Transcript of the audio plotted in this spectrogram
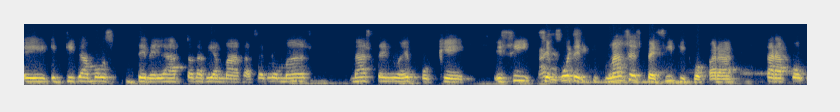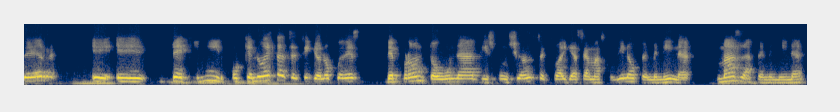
eh, digamos, develar todavía más, hacerlo más, más tenue, porque eh, sí, se puede, más específico para, para poder eh, definir, porque no es tan sencillo, no puedes de pronto una disfunción sexual, ya sea masculina o femenina, más la femenina,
